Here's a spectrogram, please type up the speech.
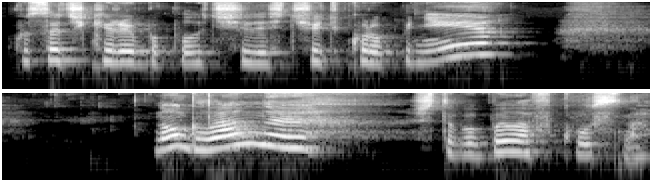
Кусочки рыбы получились чуть крупнее, но главное, чтобы было вкусно.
